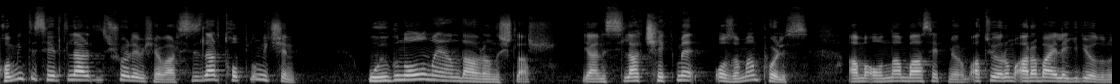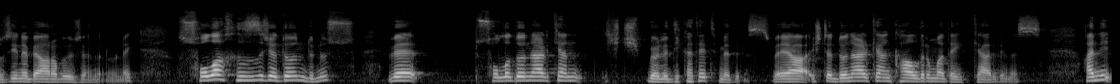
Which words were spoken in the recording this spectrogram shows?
Community safety'lerde de şöyle bir şey var. Sizler toplum için uygun olmayan davranışlar yani silah çekme o zaman polis. Ama ondan bahsetmiyorum. Atıyorum arabayla gidiyordunuz. Yine bir araba üzerinden örnek. Sola hızlıca döndünüz ve sola dönerken hiç böyle dikkat etmediniz. Veya işte dönerken kaldırıma denk geldiniz. Hani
